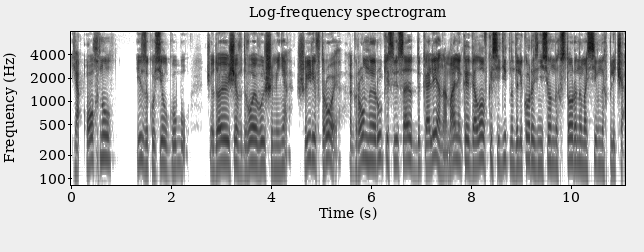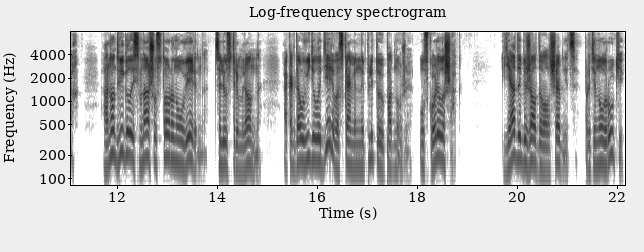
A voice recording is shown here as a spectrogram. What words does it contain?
Я охнул и закусил губу — Чудовище вдвое выше меня, шире втрое, огромные руки свисают до колен, а маленькая головка сидит на далеко разнесенных в стороны массивных плечах. Оно двигалось в нашу сторону уверенно, целеустремленно, а когда увидело дерево с каменной плитой у подножия, ускорило шаг. Я добежал до волшебницы, протянул руки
